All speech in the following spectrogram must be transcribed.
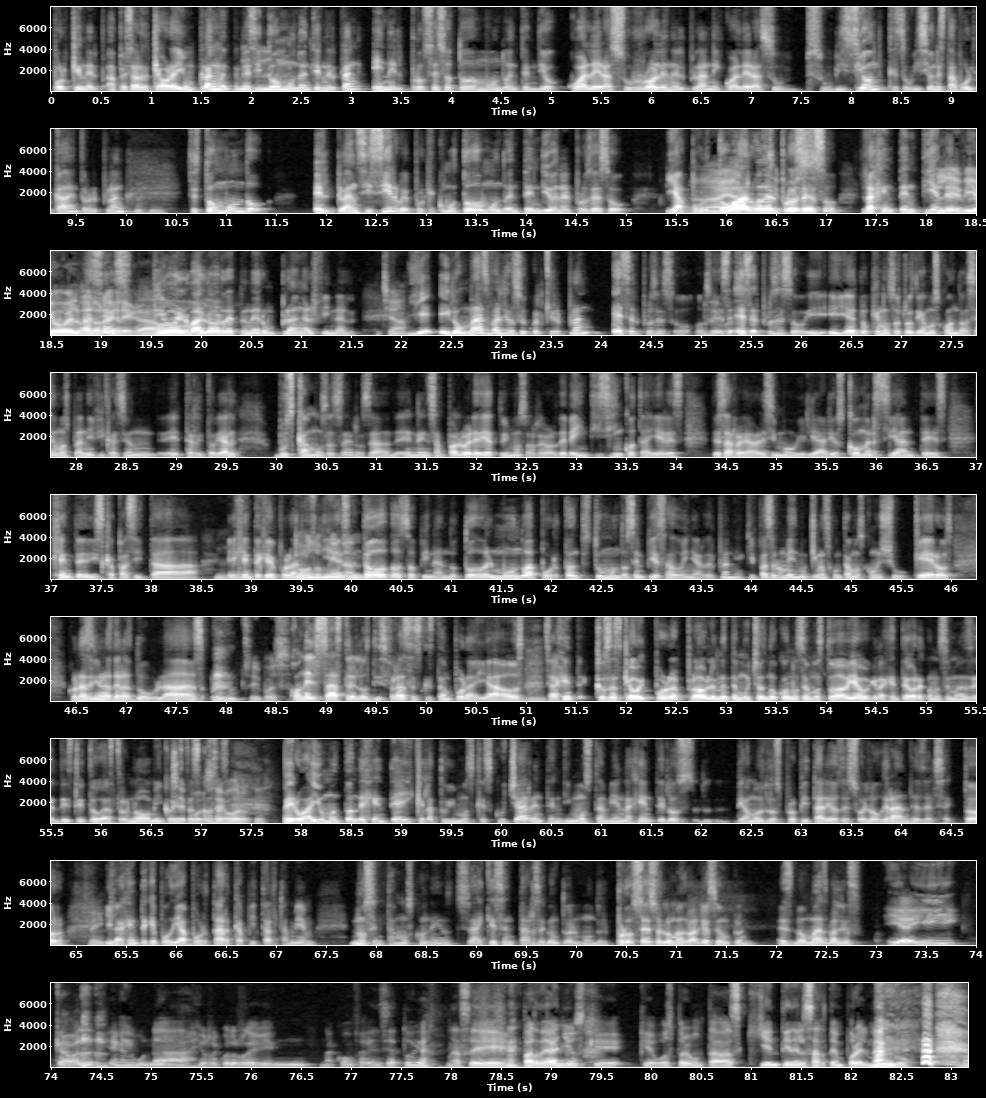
Porque en el, a pesar de que ahora hay un plan, ¿me entendés? Y todo el mundo entiende el plan, en el proceso todo el mundo entendió cuál era su rol en el plan y cuál era su, su visión, que su visión está volcada dentro del plan. ujú, Entonces todo el mundo, el plan sí sirve, porque como todo mundo entendió en el proceso y aportó Ah, ya. algo en el Sí, pues, proceso, la gente entiende. le el vio el valor Así es, agregado Vio el al- valor de tener un plan al final. ya. Y, y lo más valioso de cualquier plan es el proceso. o sea, Sí, es, pues. es el proceso. Y, y es lo que nosotros, digamos, cuando hacemos planificación eh, territorial, buscamos hacer. O sea, en, en San Pablo Heredia tuvimos alrededor de 25 talleres, desarrolladores inmobiliarios, comerciantes, gente discapacitada, eh, ujú. gente que ve por la Todos niñez, opinando. todos opinando, todo el mundo aportó, entonces todo el mundo se empieza a adueñar del plan. Y aquí pasa lo mismo, aquí nos juntamos con chuqueros, con las señoras de las dobladas, Sí, pues. con el sastre, los disfraces que están por allá, os- Ujú. o sea, gente, cosas que hoy por- probablemente muchos no conocemos todavía, porque la gente ahora conoce más el distrito gastronómico y Sí, estas pues, cosas, seguro que. pero hay un montón de gente ahí que la tuvimos que escuchar, entendimos también la gente, los, digamos, los propietarios de suelo grandes del sector, Sí. y la gente que podía aportar capital también, nos sentamos con ellos. Hay que sentarse con todo el mundo. El proceso es lo más valioso de un plan. Es lo más valioso. Y ahí, cabal, en alguna, yo recuerdo re bien una conferencia tuya hace un par de años que, que vos preguntabas quién tiene el sartén por el mango.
